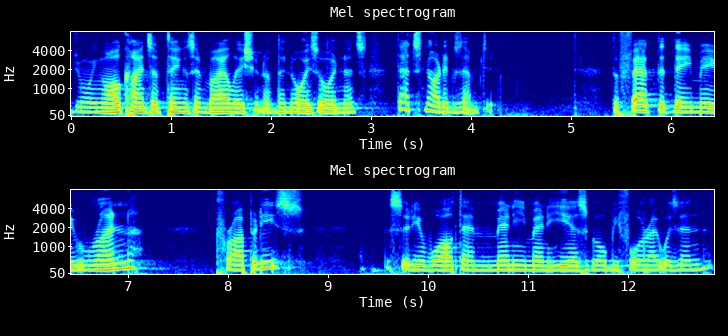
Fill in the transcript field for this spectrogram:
doing all kinds of things in violation of the noise ordinance, that's not exempted. The fact that they may run properties, the city of Waltham, many, many years ago, before I was in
